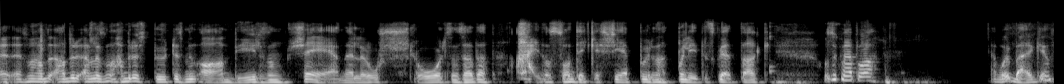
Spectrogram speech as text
hadde, liksom, hadde du spurt liksom, en annen by, liksom Skien eller Oslo, liksom, så at nei, noe sånt ikke skjer pga. et politisk vedtak. Og så kom jeg på jeg bor i Bergen.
